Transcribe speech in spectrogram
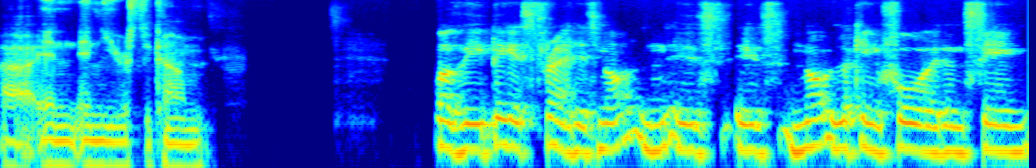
uh, in in years to come. Well, the biggest threat is not is is not looking forward and seeing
